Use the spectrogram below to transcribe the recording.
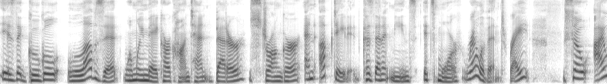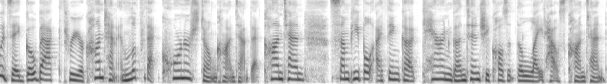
is that Google loves it when we make our content better, stronger, and updated, because then it means it's more relevant, right? So I would say go back through your content and look for that cornerstone content, that content. Some people, I think uh, Karen Gunton, she calls it the lighthouse content,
